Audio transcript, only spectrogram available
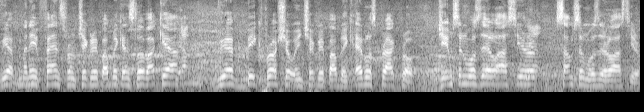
We have many fans from Czech Republic and Slovakia. Yeah. We have big pro show in Czech Republic, Evels Prague Pro. Jameson was there last year, Yeah. Samson was there last year.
